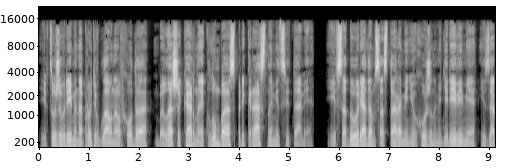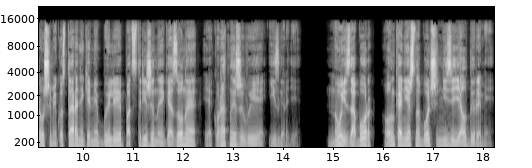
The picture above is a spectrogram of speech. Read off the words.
И в то же время напротив главного входа была шикарная клумба с прекрасными цветами. И в саду рядом со старыми неухоженными деревьями и заросшими кустарниками были подстриженные газоны и аккуратные живые изгороди. Ну и забор, он, конечно, больше не зиял дырами.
